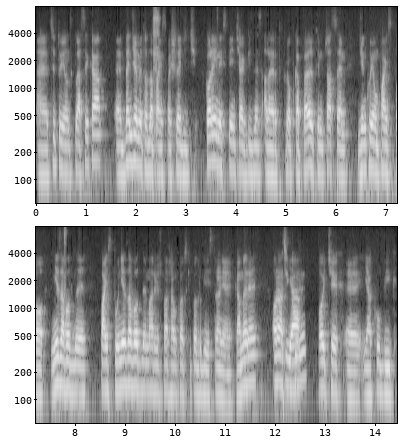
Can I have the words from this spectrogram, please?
E, cytując klasyka, e, będziemy to dla Państwa śledzić w kolejnych spięciach biznesalert.pl. Tymczasem dziękuję Państwu niezawodny, Państwu niezawodny Mariusz Marszałkowski po drugiej stronie kamery oraz Dziękuję. ja, Wojciech Jakubik.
